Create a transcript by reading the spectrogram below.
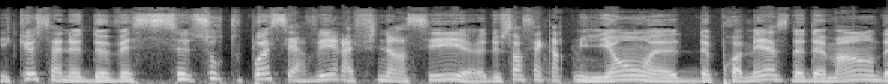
et que ça ne devait surtout pas servir à financer 250 euh, millions euh, de promesses, de demandes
